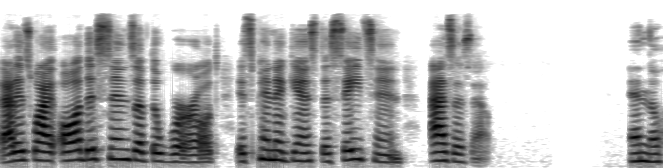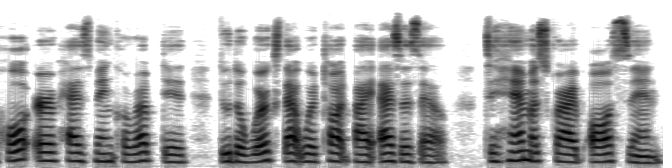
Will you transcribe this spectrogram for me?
That is why all the sins of the world is pinned against the Satan Azazel. And the whole earth has been corrupted through the works that were taught by Azazel. To him ascribe all sin.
